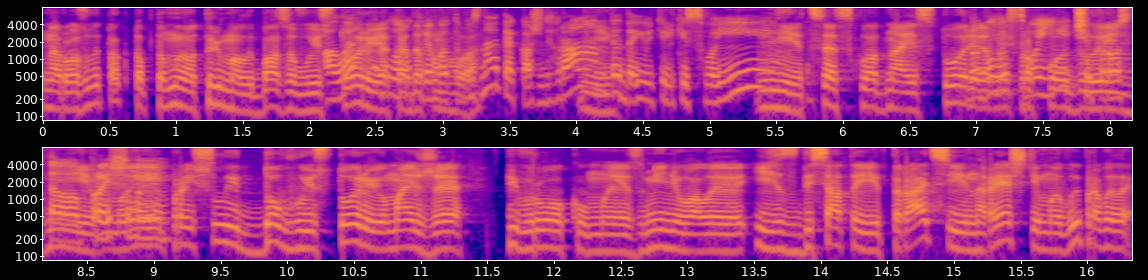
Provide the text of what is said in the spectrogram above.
на розвиток, тобто ми отримали базову історію, Але яка отримати. допомогла. Ви знаєте, кажуть, гранти Ні. дають тільки свої. Ні, це складна історія. Ви були ми свої чи проходили просто дні. пройшли? Ми пройшли довгу історію, майже півроку. Ми змінювали і з 10-ї ітерації. Нарешті ми виправили.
